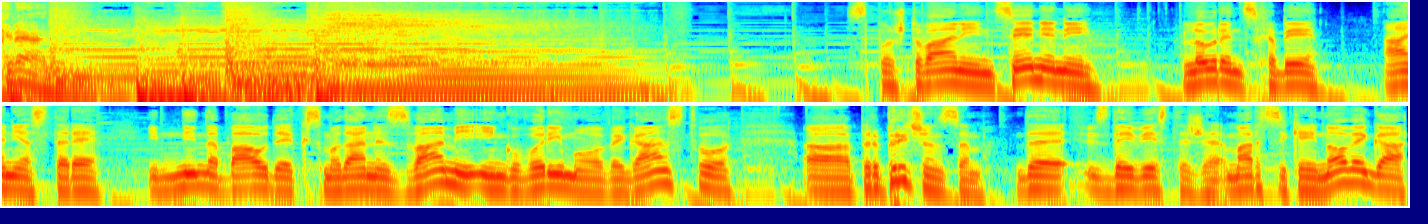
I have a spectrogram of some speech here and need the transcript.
Kran. Spoštovani in cenjeni, Lorenz HB, Anja Stare in Nina Baudek smo danes z vami in govorimo o veganstvu. Uh, prepričan sem, da zdaj veste že marsikaj novega,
